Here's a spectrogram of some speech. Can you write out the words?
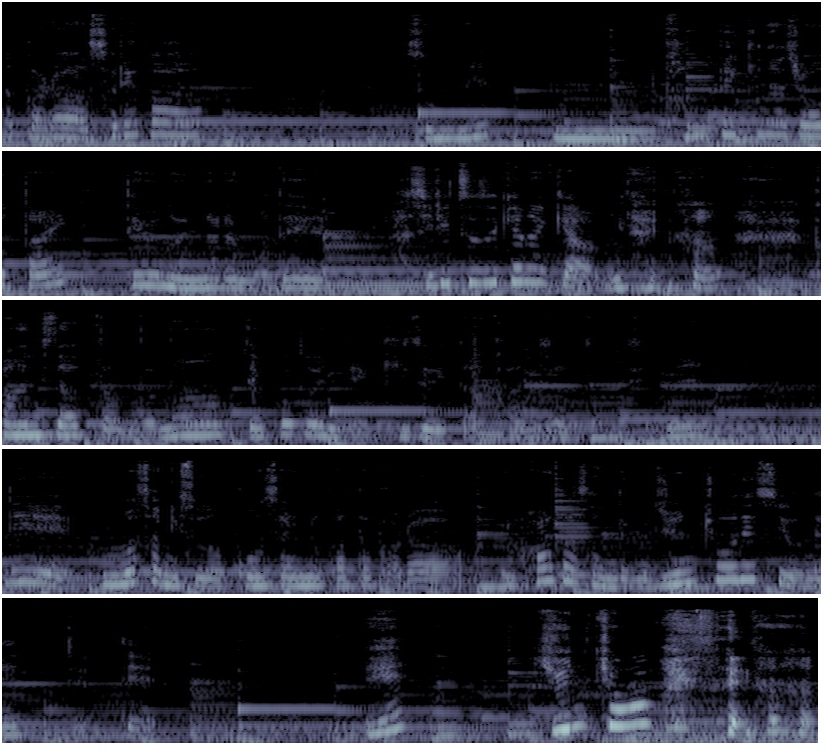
だからそれがそのねうん完璧な状態っていうのになるまで走り続けなきゃみたいな感じだったんだなっていうことにね気づいた感じだったんですよね。でまさにそのコンサルの方から「原田さんでも順調ですよね」って言って「え？順調?」みたいな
